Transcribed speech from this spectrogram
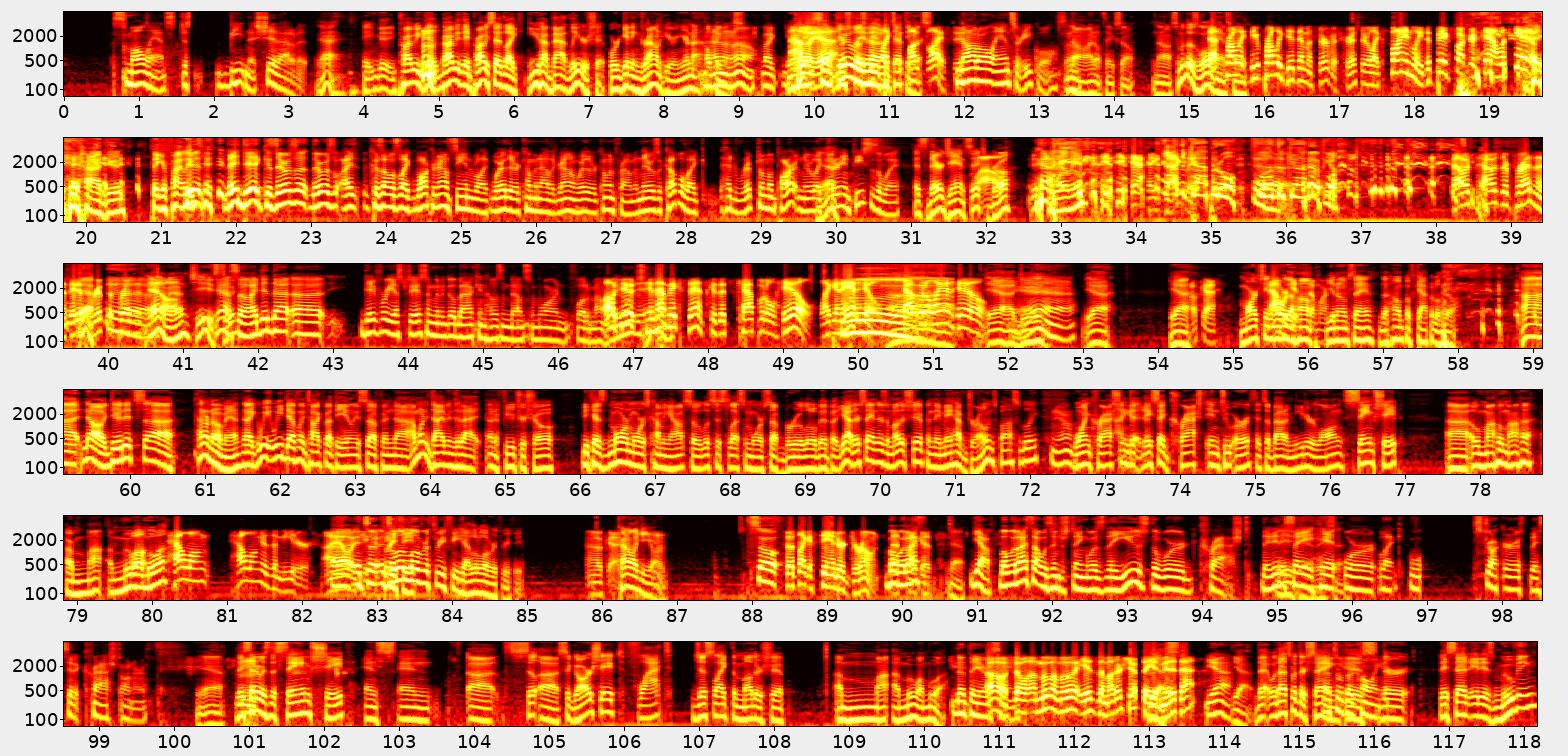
small ants just beating the shit out of it Yeah, He- he probably probably they probably said like you have bad leadership. We're getting drowned here, and you're not i helping don't us. know like You know, Oh, so yeah. you're clearly supposed to be uh, like the protecting bug's us. life, dude. not all ants are equal so No, I don't think so. No, some of those little That's ants. probably man. you probably did them a service, Chris. They're like, finally, the big fucker's down. Let's get him. yeah, dude. They can finally. Dude, they did because there was a there was I because I was like walking around seeing like where they were coming out of the ground, where they were coming from, and there was a couple like had ripped them apart and they were like Yeah. carrying pieces away. it's their Jan six, Wow. bro. Yeah, You know what I mean? yeah, exactly. Flood the Capitol. Flood the Capitol. That was that was their president. They just Yeah. ripped the president's head yeah, off. man. Jeez. yeah. dude. So I did that uh day before yesterday, so I'm gonna go back and hose them down some more and flood them out. Oh, Maybe we'll dude, just and move that on. makes sense because it's Capitol Hill, like an anthill. Ugh. Capitol anthill. yeah, dude. yeah. Yeah. Yeah. Okay. Marching Now over we're the getting hump. somewhere. You know what I'm saying? The hump of Capitol Hill. uh no, dude, it's uh I don't know, man. Like we we definitely talked about the alien stuff and uh, I want to dive into that on a future show because more and more is coming out. So let's just let some more stuff brew a little bit. But yeah, they're saying there's a mothership and they may have drones possibly. Yeah. One crashed into they said crashed into Earth. It's about a meter long, same shape. Uh Omahu Maha or Ma, Mua Well, Mua. how long? How long is a meter? I Uh, it's a it's a little feet. over three feet. Yeah, a little over three feet. okay. Kind of like a yard. So So it's like a standard drone. But That's what I th- a, Yeah. yeah, but what I thought was interesting was they used the word crashed. They didn't They- say yeah, they hit said- or like w- struck Earth. They said it crashed on Earth. Yeah, they said it was the same shape and and uh, c- uh, cigar shaped, flat, just like the mothership, Ama- Oumuamua. That they are. oh, saying. so Oumuamua is the mothership. They Yes. admitted that. yeah, Yeah, that well, that's what they're saying. That's what they're is calling it. They're said it is moving,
